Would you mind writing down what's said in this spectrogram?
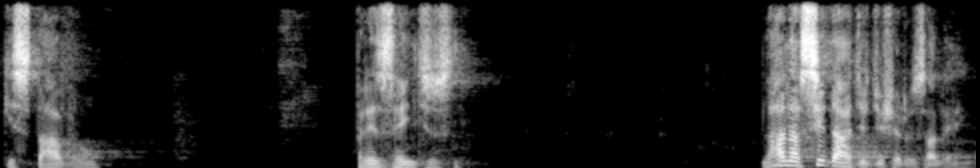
que estavam presentes lá na cidade de Jerusalém.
